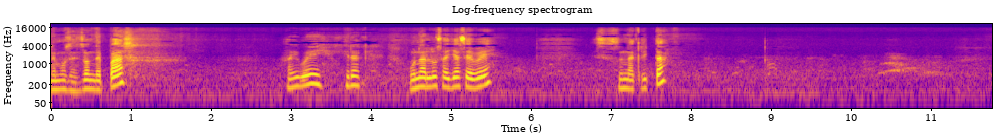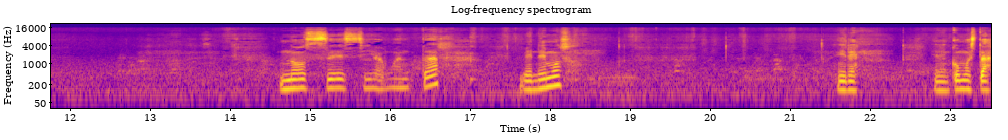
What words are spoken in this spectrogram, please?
Venimos en son de paz. Ay, güey, mira, una luz allá se ve. Esa es una cripta. No sé si aguantar. Venemos. Miren, miren cómo está.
